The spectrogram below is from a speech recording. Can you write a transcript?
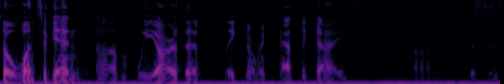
So once again, um, we are the Lake Norman Catholic guys. Um, this is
